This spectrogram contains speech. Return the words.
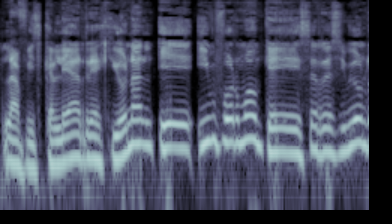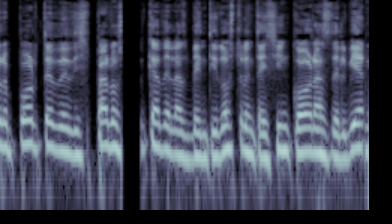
La Fiscalía Regional eh, informó que se recibió un reporte de disparos cerca de las 22.35 horas del viernes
